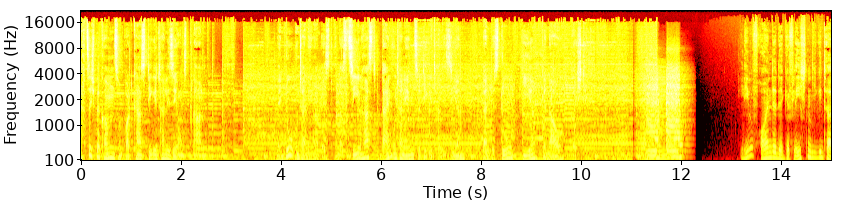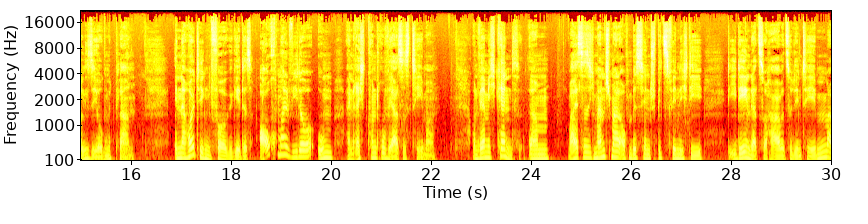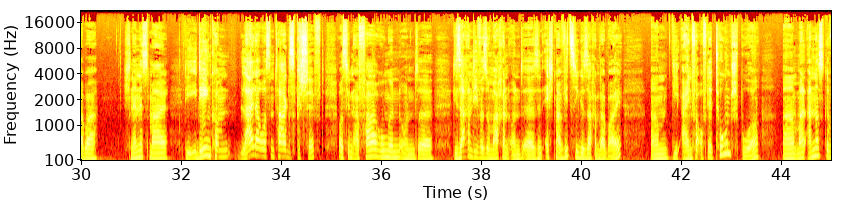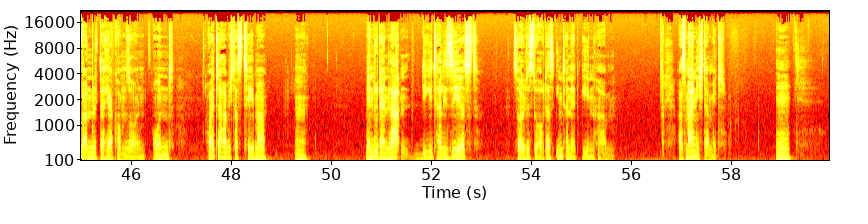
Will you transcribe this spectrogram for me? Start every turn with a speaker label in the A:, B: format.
A: Herzlich willkommen zum Podcast Digitalisierungsplan. Wenn du Unternehmer bist und das Ziel hast, dein Unternehmen zu digitalisieren, dann bist du hier genau richtig.
B: Liebe Freunde der gepflegten Digitalisierung mit Plan. In der heutigen Folge geht es auch mal wieder um ein recht kontroverses Thema. Und wer mich kennt, ähm, weiß, dass ich manchmal auch ein bisschen spitzfindig die die Ideen dazu habe zu den Themen, aber ich nenne es mal, die Ideen kommen leider aus dem Tagesgeschäft, aus den Erfahrungen und äh, die Sachen, die wir so machen und äh, sind echt mal witzige Sachen dabei, ähm, die einfach auf der Tonspur äh, mal anders gewandelt daherkommen sollen. Und heute habe ich das Thema, mh, hm, wenn du deinen Laden digitalisierst, solltest du auch das Internet gehen haben. Was meine ich damit? Hm,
